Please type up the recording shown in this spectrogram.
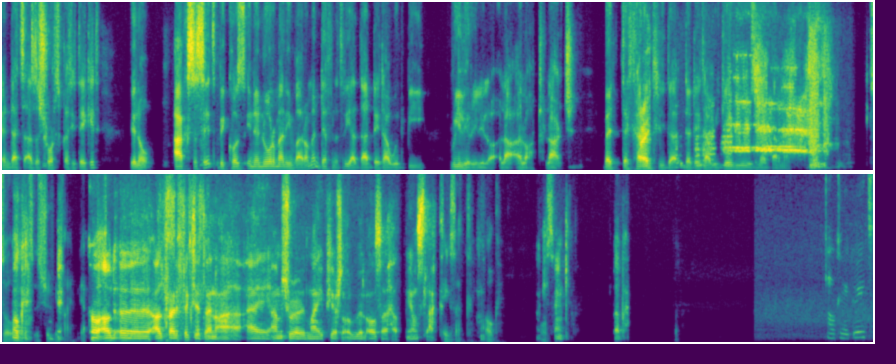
and that's as a shortcut you take it you know access it because in a normal environment definitely yeah, that data would be really really lo- a lot large but the, currently the, the data we gave you is not that much so Okay. it should be fine yeah So I'll uh, I'll try to fix it, and I, I I'm sure my peers will also help me on Slack. exactly okay Okay, awesome thank you. Bye bye. Okay, great.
